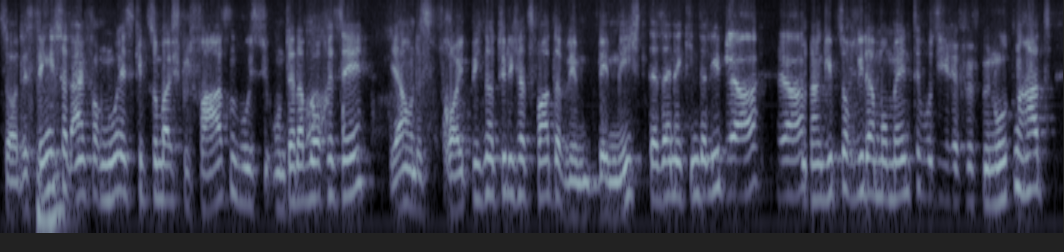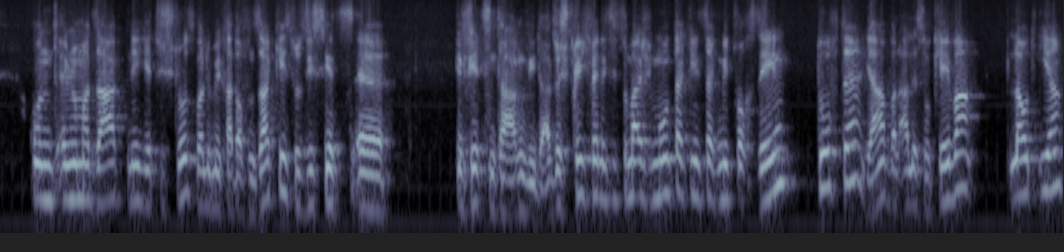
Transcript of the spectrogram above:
So, das Ding ist halt einfach nur, es gibt zum Beispiel Phasen, wo ich sie unter der Woche sehe. Ja, und es freut mich natürlich als Vater, wem, wem nicht, der seine Kinder liebt. Ja, ja. Und dann gibt es auch wieder Momente, wo sie ihre fünf Minuten hat und irgendwann mal sagt, nee, jetzt ist Schluss, weil du mir gerade auf den Sack gehst, du siehst jetzt äh, in 14 Tagen wieder. Also sprich, wenn ich sie zum Beispiel Montag, Dienstag, Mittwoch sehen durfte, ja, weil alles okay war, laut ihr,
